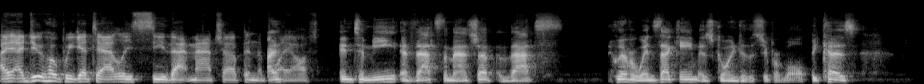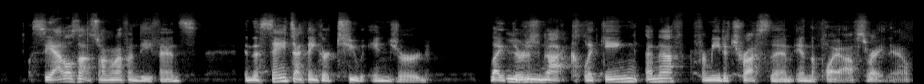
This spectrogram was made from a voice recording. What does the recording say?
I, I, do hope we get to at least see that matchup in the playoffs. I, and to me, if that's the matchup, that's whoever wins that game is going to the Super Bowl because Seattle's not strong enough on defense, and the Saints I think are too injured. Like they're mm-hmm. just not clicking enough for me to trust them in the playoffs right now.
